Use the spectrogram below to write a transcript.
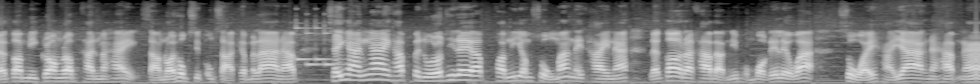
แล้วก็มีกล้องรอบคันมาให้ 360 องศาแคมเมรานะครับใช้งานง่ายครับ เป็นรถที่ได้รับความนิยมสูงมากในไทยนะ แล้วก็ราคาแบบนี้ผมบอกได้เลยว่า สวยหายากนะครับนะ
